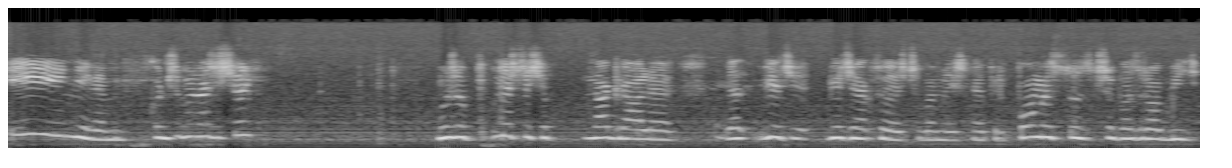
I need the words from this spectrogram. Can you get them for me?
i nie wiem, kończymy na dzisiaj? Może jeszcze się nagra, ale ja, wiecie, wiecie jak to jest, trzeba mieć najpierw pomysł, co trzeba zrobić.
